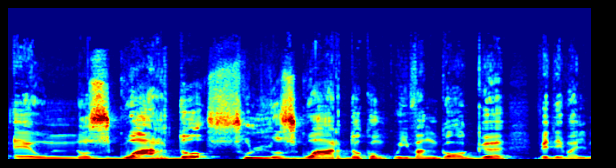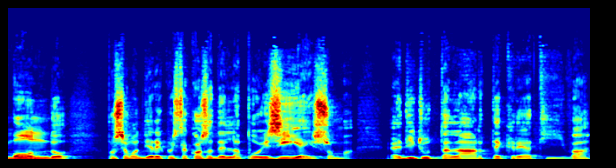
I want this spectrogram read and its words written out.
è uno sguardo sullo sguardo con cui Van Gogh vedeva il mondo. Possiamo dire questa cosa della poesia, insomma, di tutta l'arte creativa.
